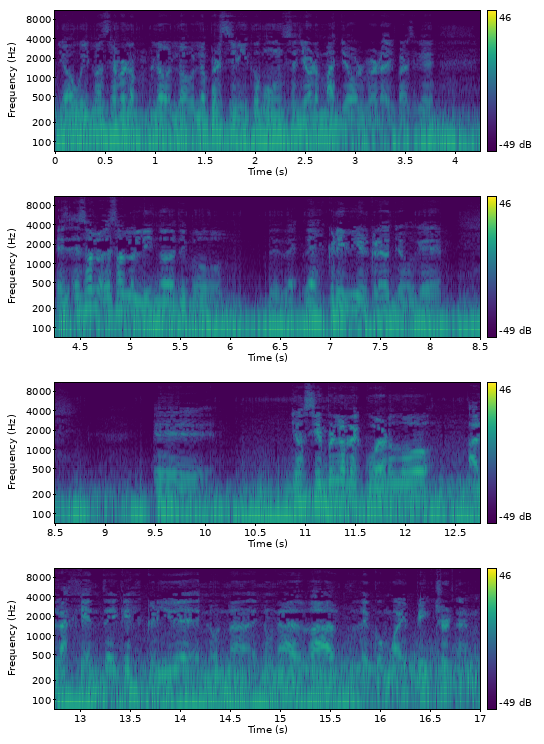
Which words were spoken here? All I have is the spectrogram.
yo a Whitman siempre lo, lo, lo, percibí como un señor mayor, ¿verdad? Y parece que eso, eso es lo lindo de tipo de, escribir, creo yo, que eh, yo siempre lo recuerdo a la gente que escribe en una, en una edad de cómo I picture them.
